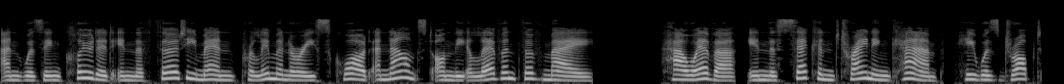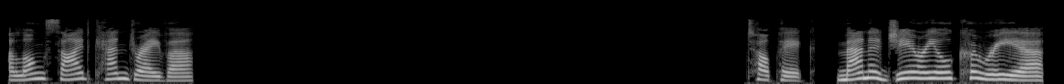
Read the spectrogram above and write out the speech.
and was included in the 30-men preliminary squad announced on the 11th of May. However, in the second training camp, he was dropped, alongside Candreva. Managerial career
